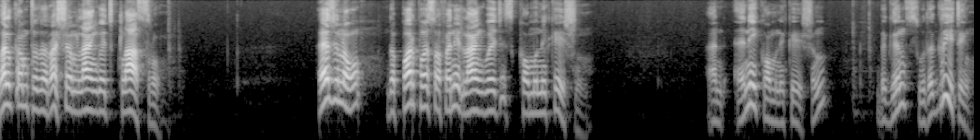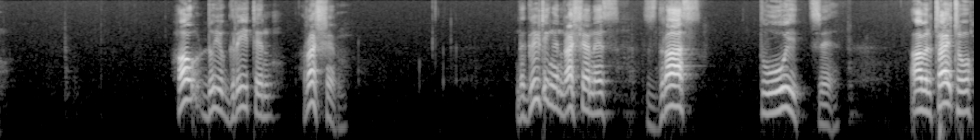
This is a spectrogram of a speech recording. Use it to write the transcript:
Welcome to the Russian language classroom. As you know, the purpose of any language is communication. And any communication begins with a greeting. How do you greet in Russian? The greeting in Russian is Здравствуйте. I will try to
